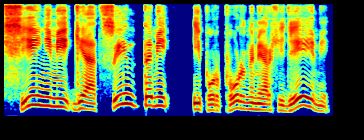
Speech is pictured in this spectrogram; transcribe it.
синими гиацинтами и пурпурными орхидеями,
